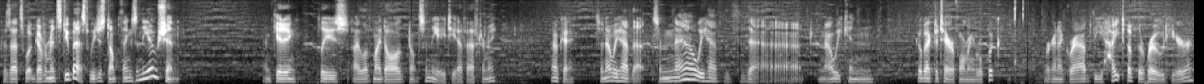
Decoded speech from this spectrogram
Because that's what governments do best. We just dump things in the ocean. I'm kidding. Please, I love my dog. Don't send the ATF after me. Okay, so now we have that. So now we have that. Now we can go back to terraforming real quick. We're going to grab the height of the road here.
